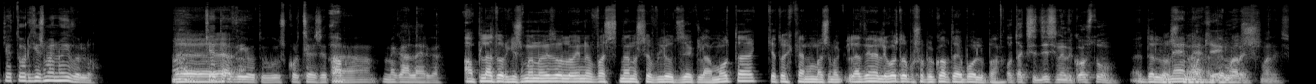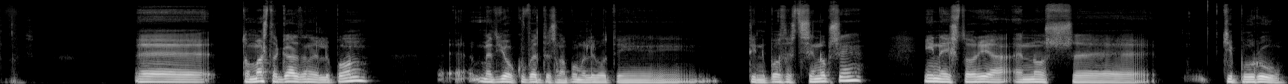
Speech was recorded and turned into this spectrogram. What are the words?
Και το οργισμένο είδωλο. Ε, και τα δύο του Σκορτσέζε, τα μεγάλα έργα. Απλά το οργισμένο είδωλο είναι βασισμένο σε βιβλίο Τζέικ Λαμότα και το έχει κάνει μαζί με. Δηλαδή είναι λιγότερο προσωπικό από τα υπόλοιπα. Ο ταξιτζής είναι δικός του; Εντελώς. Ναι, ναι, okay, μ' αρέσει. Μ αρέσει, Ε, το Master Gardener λοιπόν, ε, με δύο κουβέντες να πούμε λίγο τη, την υπόθεση τη σύνοψη, είναι η ιστορία ενός ε, κυπουρού ε,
